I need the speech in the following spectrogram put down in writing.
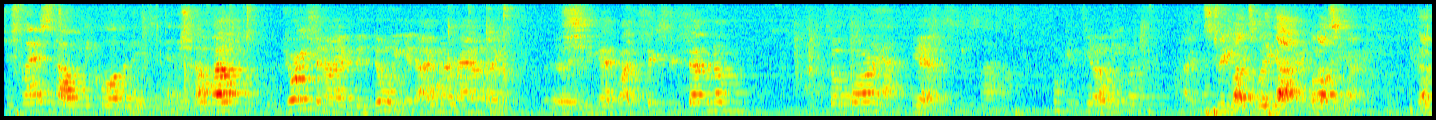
Just let us know when we call them and and they Oh, come. well, Joyce and I have been doing it. I went around and I, uh, you got what, six or seven of them so far? Yeah. Yes. Who can- You know, what- All right, streetlights, what do you got? What else you got? You good?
